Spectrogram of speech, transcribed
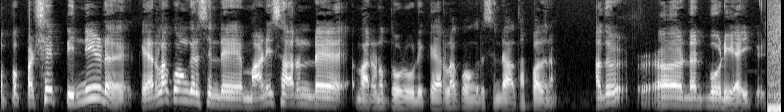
അപ്പം പക്ഷേ പിന്നീട് കേരള കോൺഗ്രസിന്റെ മാണി സാറിന്റെ മരണത്തോടുകൂടി കേരള കോൺഗ്രസിന്റെ അധപ്പതനം അത് ഡെഡ് ബോഡി ആയി കഴിഞ്ഞു.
